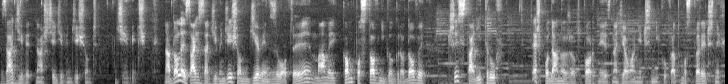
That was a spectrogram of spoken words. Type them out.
za 19,99. Na dole zaś za 99 zł mamy kompostownik ogrodowy 300 litrów. Też podano, że odporny jest na działanie czynników atmosferycznych.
